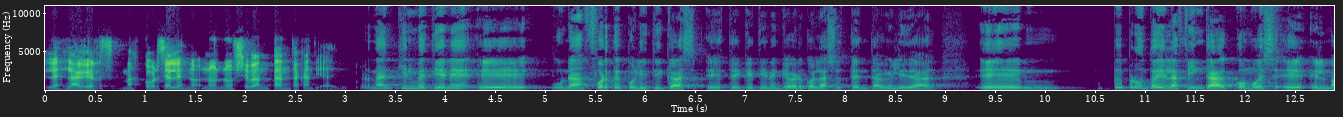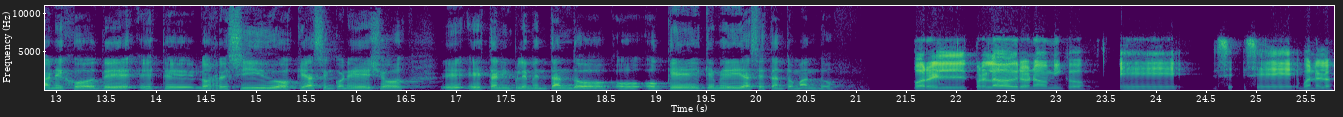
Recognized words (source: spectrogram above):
las lagers más comerciales no, no, llevan tanta cantidad de lúpulo. Hernán, Quilmes tiene eh, unas fuertes políticas este, que tienen que ver con la sustentabilidad. Eh, pregunto ahí en la finca cómo es eh, el manejo de este, los residuos, qué hacen con ellos, están implementando o, qué, qué, medidas están tomando. Por el, por el lado agronómico, bueno,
